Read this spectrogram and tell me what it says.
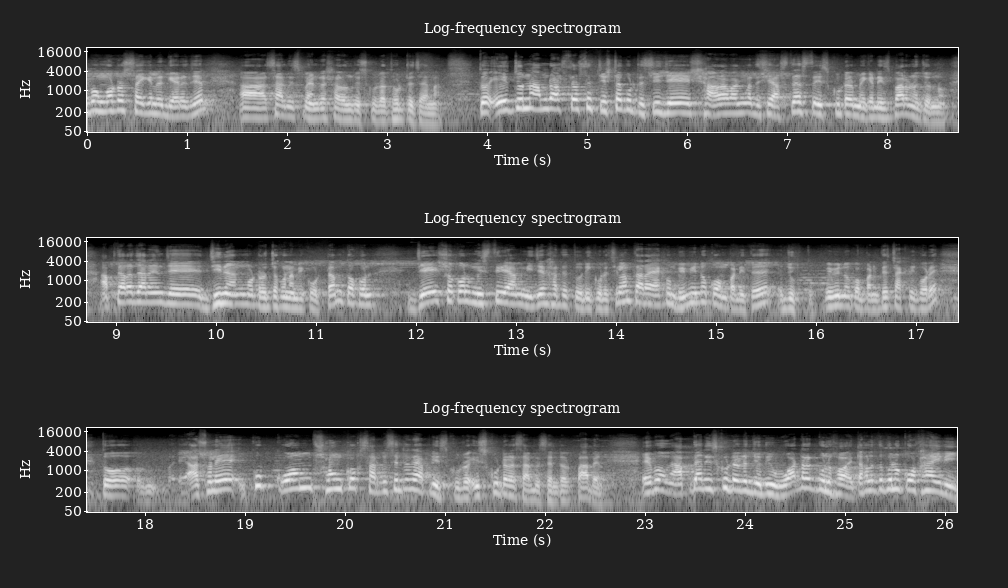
এবং মোটর সাইকেলের গ্যারেজের সার্ভিসম্যানরা সাধারণত স্কুটার ধরতে চায় না। তো এর জন্য আমরা আস্তে আস্তে চেষ্টা করতেছি যে সারা বাংলাদেশে আস্তে আস্তে স্কুটার মেকানিক্স বাড়ানোর জন্য। আপনারা জানেন যে জিনান মোটর যখন আমি করতাম, তখন যে সকল মিস্ত্রি আমি নিজের হাতে তৈরি করেছিলাম, তারা এখন বিভিন্ন কোম্পানিতে যুক্ত, বিভিন্ন কোম্পানিতে চাকরি করে। তো আসলে খুব কম সংখ্যক সার্ভিস সেন্টারে আপনি স্কুটার স্কুটারের সার্ভিস সেন্টার পাবেন। এবং আপনার স্কুটারে যদি ওয়াটার কুল হয়, তাহলে তো কোনো কথাই নেই,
